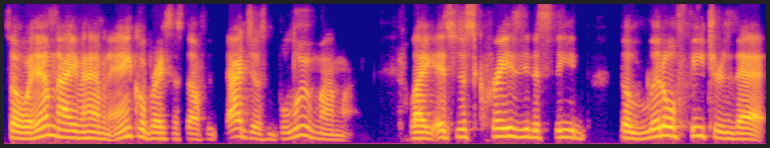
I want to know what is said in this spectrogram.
So with him not even having ankle brace and stuff, that just blew my mind. Like it's just crazy to see the little features that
